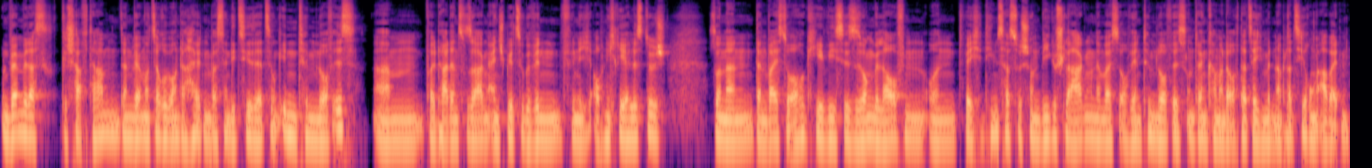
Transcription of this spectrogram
Und wenn wir das geschafft haben, dann werden wir uns darüber unterhalten, was denn die Zielsetzung in Timmendorf ist. Ähm, weil da dann zu sagen, ein Spiel zu gewinnen, finde ich auch nicht realistisch, sondern dann weißt du auch, okay, wie ist die Saison gelaufen und welche Teams hast du schon wie geschlagen. Dann weißt du auch, wer in Timmendorf ist und dann kann man da auch tatsächlich mit einer Platzierung arbeiten.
